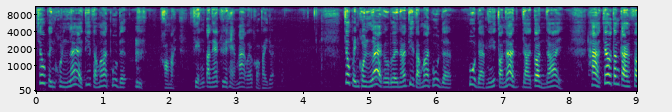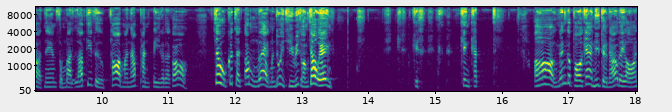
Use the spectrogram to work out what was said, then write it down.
เจ้าเป็นคนแรกที่สามารถพูดแบบขอใหม่เสียงตอนนี้คือแหบมากแล้วขอไปด้วย เจ้าเป็นคนแรกเลยนะที่สามารถพูดแบบพูดแบบนี้ต่อหน้าดากอนได้ หากเจ้าต้องการสอดแนมสมบัติลับที่สืบทอดมานับพันปีแล้วก็ เจ้าก็จะต้องแลกมันด้วยชีวิตของเจ้าเองเข่งขัดอ๋องั้นก็พอแค่นี้เถอะนะเรออน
